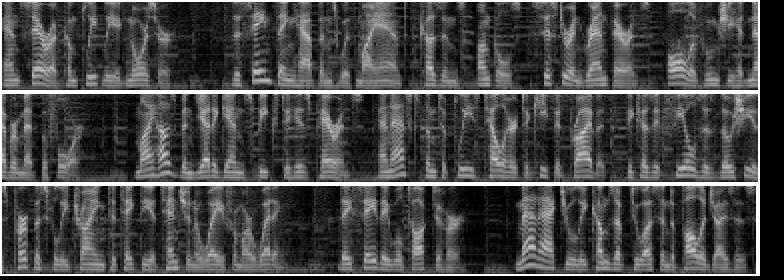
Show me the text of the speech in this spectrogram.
and Sarah completely ignores her. The same thing happens with my aunt, cousins, uncles, sister and grandparents, all of whom she had never met before. My husband yet again speaks to his parents and asks them to please tell her to keep it private because it feels as though she is purposefully trying to take the attention away from our wedding. They say they will talk to her. Matt actually comes up to us and apologizes,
